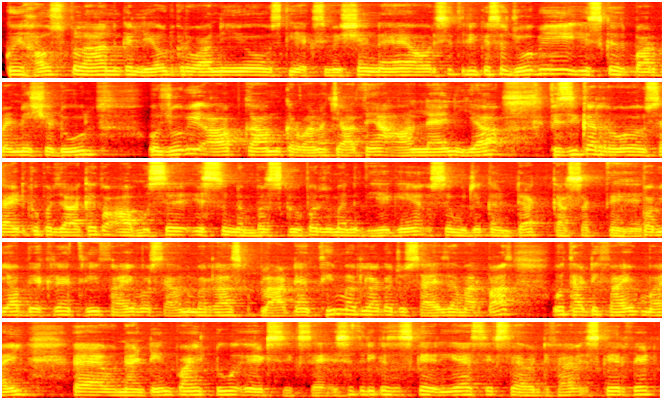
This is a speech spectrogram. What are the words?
کوئی ہاؤس پلان کا لے آؤٹ کروانی ہو، اس کی ایکسیویشن ہے اور اسی طریقے سے جو بھی اس کے بار بینڈی شیڈول اور جو بھی آپ کام کروانا چاہتے ہیں آن لائن یا فزیکل سائٹ کے اوپر جا کے، تو آپ مجھ سے اس نمبرس کے اوپر جو میں نے دیے گئے ہیں، اس سے مجھے کنٹیکٹ کر سکتے ہیں۔ تو ابھی آپ دیکھ رہے ہیں تھری فائیو اور سیون مرلاز کا پلاٹ ہیں۔ تھری مرلہ کا جو سائز ہے ہمارے پاس، وہ thirty five by nineteen point two eight six ہے۔ اسی طریقے سے اس کا ایریا ہے six seventy five square feet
